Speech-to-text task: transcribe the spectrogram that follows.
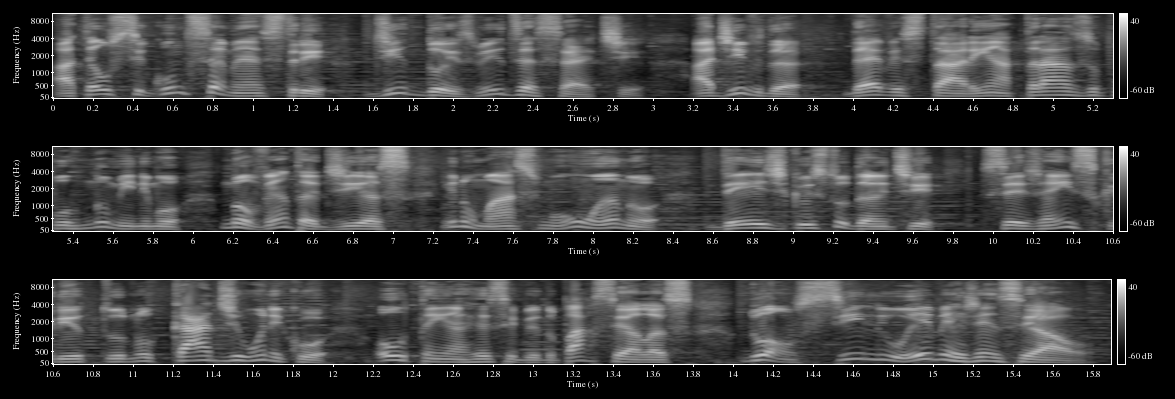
até o segundo semestre de 2017. A dívida deve estar em atraso por no mínimo 90 dias e no máximo um ano, desde que o estudante seja inscrito no CAD único ou tenha recebido parcelas do auxílio emergencial.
